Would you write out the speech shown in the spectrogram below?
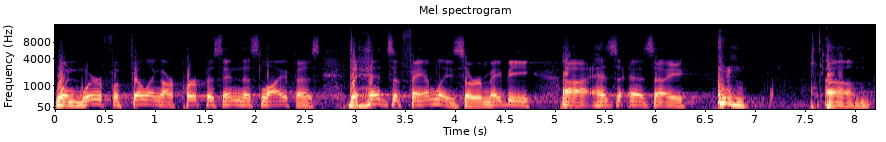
When we're fulfilling our purpose in this life as the heads of families or maybe uh, as, as a um,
